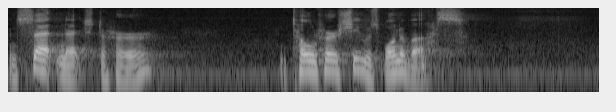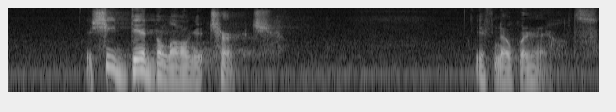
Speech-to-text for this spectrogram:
and sat next to her and told her she was one of us. That she did belong at church, if nowhere else.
